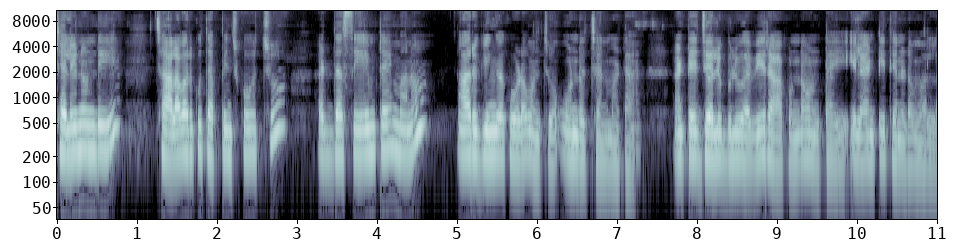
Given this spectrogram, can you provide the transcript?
చలి నుండి చాలా వరకు తప్పించుకోవచ్చు. అట్ ద సేమ్ టైం మనం ఆరోగ్యంగా కూడా ఉంచ ఉండొచ్చు అనమాట అంటే జలుబులు అవి రాకుండా ఉంటాయి ఇలాంటివి తినడం వల్ల.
